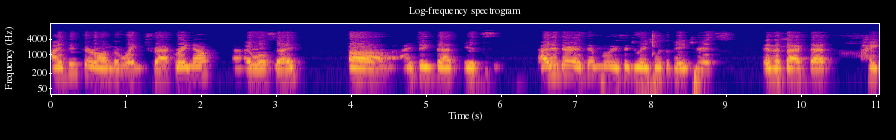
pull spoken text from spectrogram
I think they're on the right track right now. I will say. Uh, I think that it's. I think they're in a similar situation with the Patriots in the fact that I,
